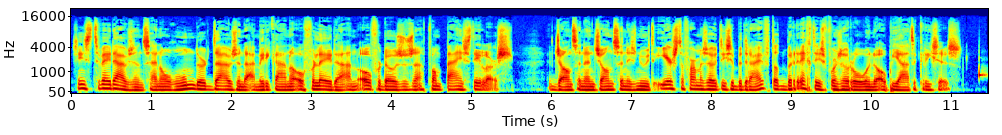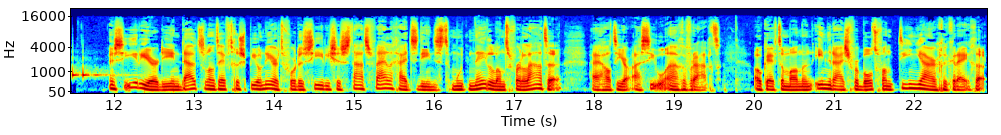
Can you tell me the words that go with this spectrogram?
Sinds 2000 zijn al honderdduizenden Amerikanen overleden aan overdoses van pijnstillers. Johnson Johnson is nu het eerste farmaceutische bedrijf dat berecht is voor zijn rol in de opiatencrisis. Een Syriër die in Duitsland heeft gespioneerd voor de Syrische staatsveiligheidsdienst moet Nederland verlaten. Hij had hier asiel aangevraagd. Ook heeft de man een inreisverbod van 10 jaar gekregen.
